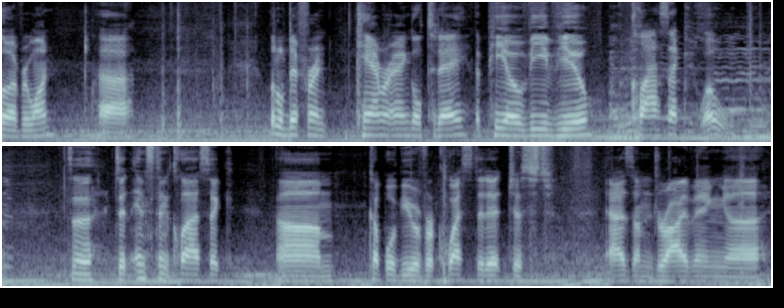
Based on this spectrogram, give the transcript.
Hello everyone. Uh, little different camera angle today. The POV view, classic. Whoa, it's a it's an instant classic. Um, a couple of you have requested it just as I'm driving uh,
